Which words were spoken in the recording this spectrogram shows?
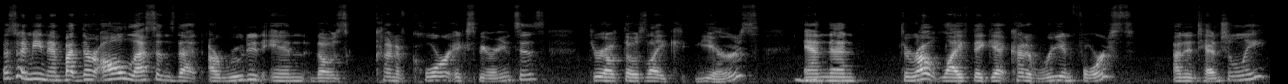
That's what I mean. And but they're all lessons that are rooted in those kind of core experiences throughout those like years. Mm-hmm. And then throughout life they get kind of reinforced unintentionally.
